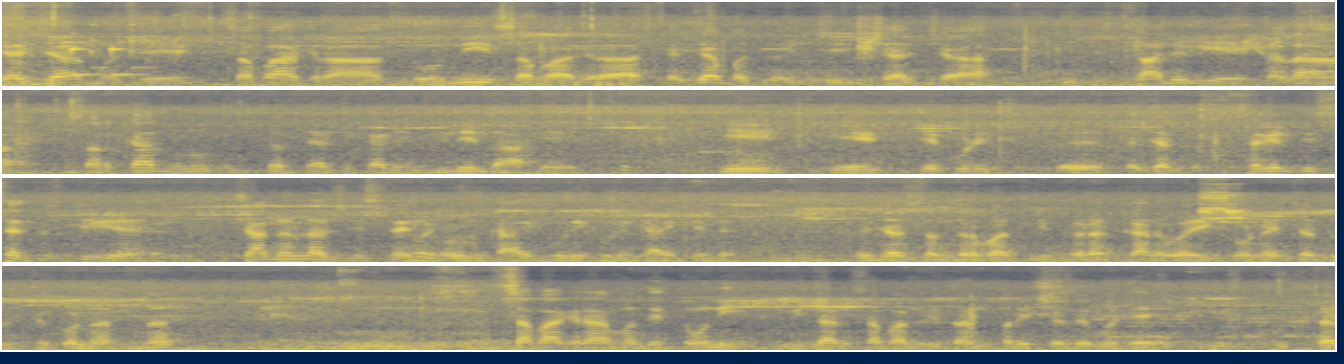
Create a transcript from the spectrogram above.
याच्यामध्ये सभागृहात दोन्ही सभागृहात त्याच्याबद्दलची चर्चा झालेली आहे. त्याला सरकार म्हणून उत्तर त्या ठिकाणी दिलेलं आहे. की हे जे कोणी त्याच्यात सगळे दिसतायतच टी चॅनललाच दिसत आहेत कोण काय कोणी कोणी काय केलं त्याच्या संदर्भातली कडक कारवाई होण्याच्या दृष्टिकोनातनं सभागृहामध्ये दोन्ही विधानसभा आणि विधान परिषदेमध्ये उत्तर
